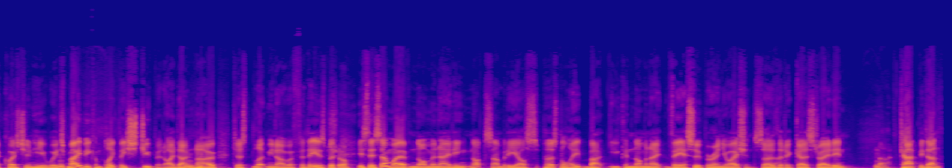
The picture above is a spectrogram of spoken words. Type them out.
a question here which Hmm. may be completely stupid. I don't know. Just let me know if it is. But Mm-hmm. Sure. is there some way of nominating not somebody else personally, but you can nominate their superannuation so that it goes straight in? No, Can't be done?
